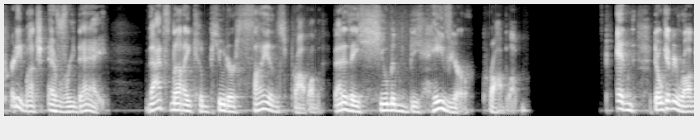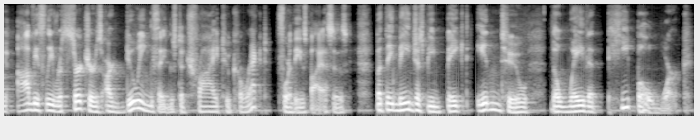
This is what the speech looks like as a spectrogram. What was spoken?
pretty much every day. That's not a computer science problem. That is a human behavior problem. And don't get me wrong, obviously, researchers are doing things to try to correct for these biases, but they may just be baked into the way that people work.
